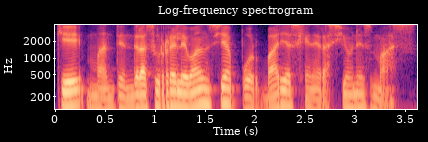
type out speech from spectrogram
que mantendrá su relevancia por varias generaciones más.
